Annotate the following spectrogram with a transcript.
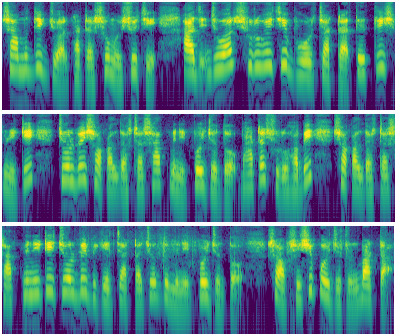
সামুদ্রিক জোয়ার ভাটার সময়সূচি। আজ জোয়ার শুরু হয়েছে ভোর চারটা তেত্রিশ মিনিটে, চলবে সকাল দশটা সাত মিনিট পর্যন্ত। ভাটা শুরু হবে সকাল দশটা সাত মিনিটে, চলবে বিকেল চারটা চোদ্দ মিনিট পর্যন্ত। সবশেষে পর্যটন বার্তা।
